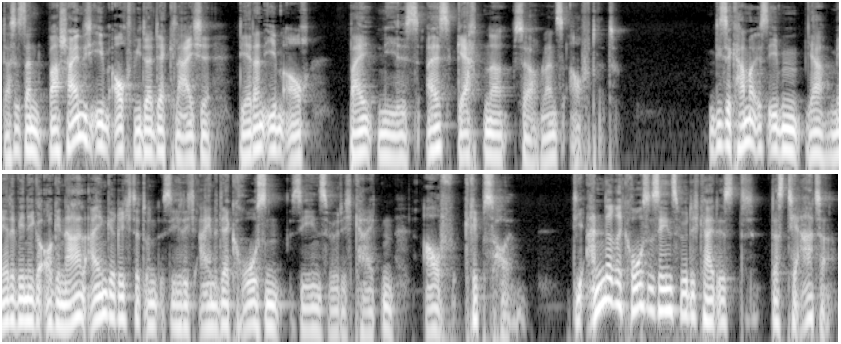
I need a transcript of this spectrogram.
das ist dann wahrscheinlich eben auch wieder der gleiche, der dann eben auch bei Niels als Gärtner Sörmlands auftritt. Diese Kammer ist eben, ja, mehr oder weniger original eingerichtet und sicherlich eine der großen Sehenswürdigkeiten auf Kripsholm. Die andere große Sehenswürdigkeit ist das Theater.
